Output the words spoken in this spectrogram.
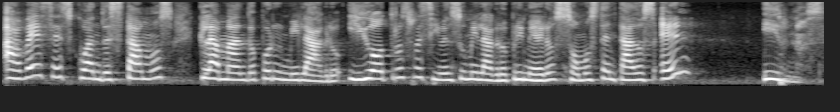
A veces cuando estamos clamando por un milagro y otros reciben su milagro primero, somos tentados en irnos,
